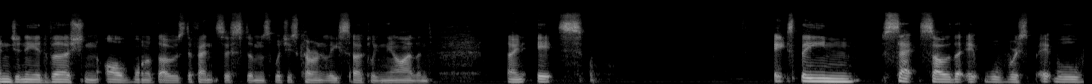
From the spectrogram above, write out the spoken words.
engineered version of one of those defense systems, which is currently circling the island, and it's it's been set so that it will res- it will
